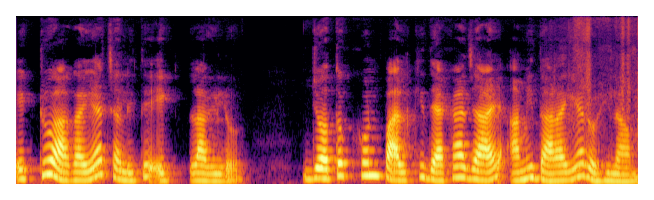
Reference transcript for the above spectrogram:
একটু আগাইয়া চালিতে লাগিল। যতক্ষণ পালকি দেখা যায়, আমি দাঁড়াইয়া রহিলাম।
